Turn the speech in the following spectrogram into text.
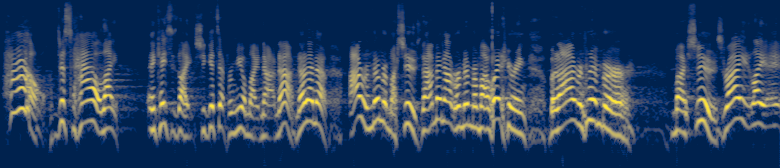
how? Just how? Like, and Casey's like, she gets that from you. I'm like, no, no, no, no, no. I remember my shoes. Now, I may not remember my wedding ring, but I remember my shoes, right? Like, eh, eh,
